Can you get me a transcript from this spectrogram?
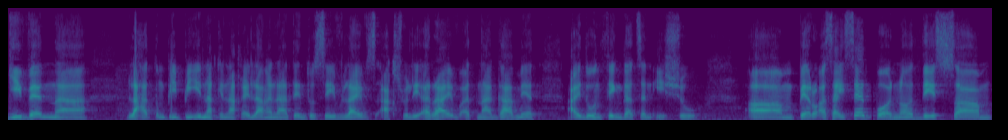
given na lahat ng PPE na kinakailangan natin to save lives actually arrive at nagamit, I don't think that's an issue. Um, pero as I said po, no, this um,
